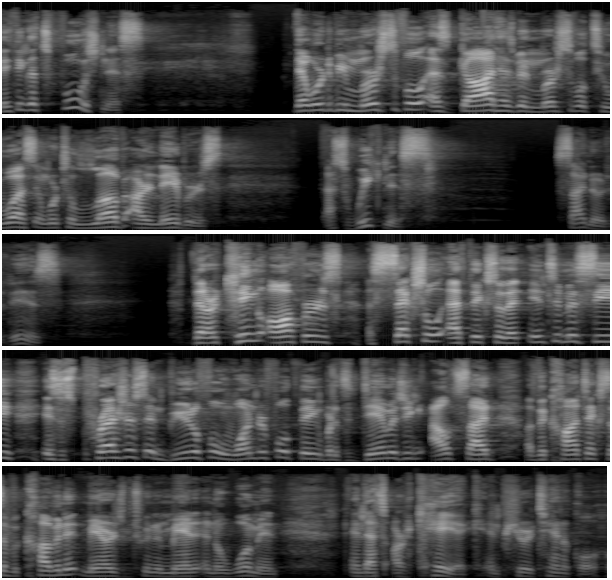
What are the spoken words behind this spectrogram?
they think that's foolishness. That we're to be merciful as God has been merciful to us, and we're to love our neighbors. That's weakness. Side note, it is. That our king offers a sexual ethic so that intimacy is this precious and beautiful, wonderful thing, but it's damaging outside of the context of a covenant marriage between a man and a woman. And that's archaic and puritanical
